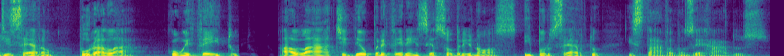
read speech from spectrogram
Disseram, por Alá, com efeito, Alá te deu preferência sobre nós, e por certo, estávamos errados.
